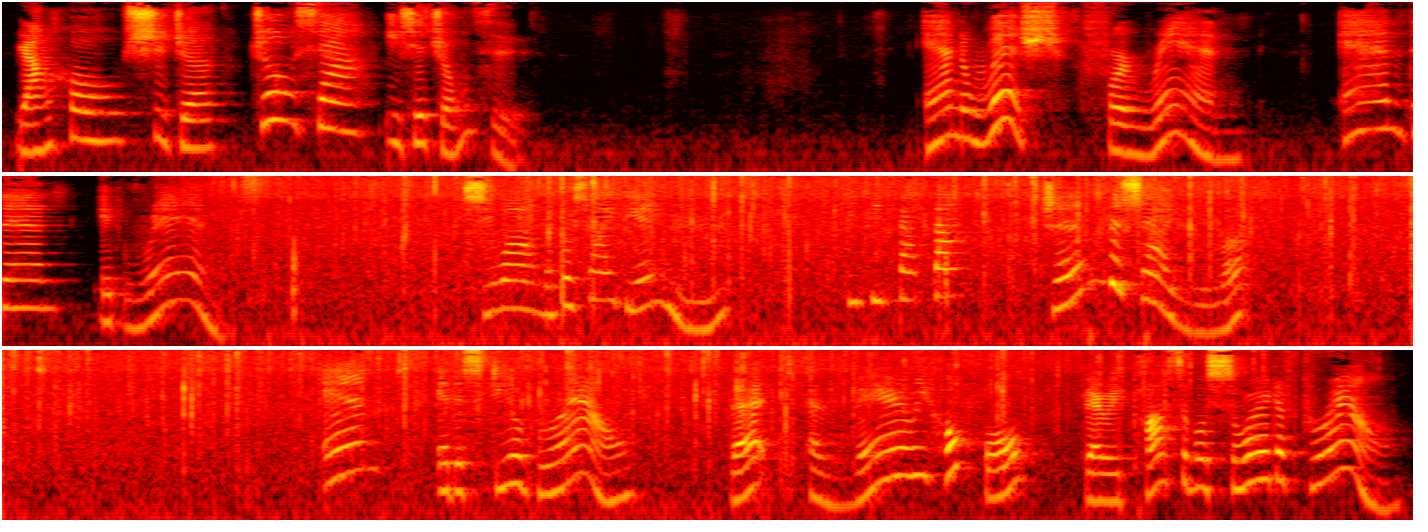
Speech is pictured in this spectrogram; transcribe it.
然后试着种下一些种子，and wish for rain, and then it rains。希望能够下一点雨，滴滴答答，真的下雨了。And it is still brown, but a very hopeful, very possible sort of brown.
